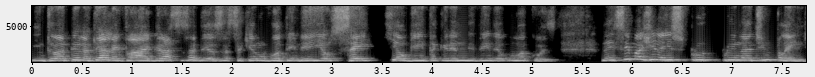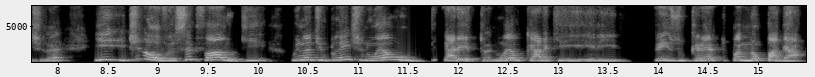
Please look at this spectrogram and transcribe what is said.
Então, atendo até alegre, falo, graças a Deus, essa aqui eu não vou atender e eu sei que alguém está querendo me vender alguma coisa. Né? Você imagina isso para o inadimplente, né? E, e, de novo, eu sempre falo que o inadimplente não é o picareta, não é o cara que ele fez o crédito para não pagar.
